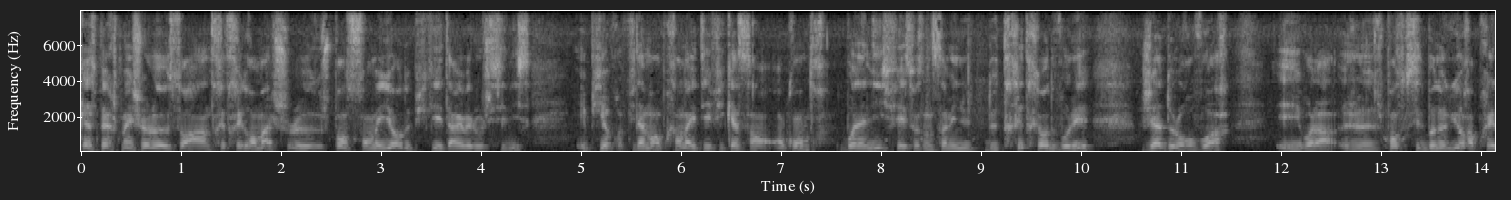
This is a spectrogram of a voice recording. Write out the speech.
Casper Schmeichel euh, sort un très très grand match, je pense son meilleur depuis qu'il est arrivé à l'OGC Nice. Et puis finalement, après, on a été efficace en, contre. Bonani fait 65 minutes de très très haute volée. J'ai hâte de le revoir. Et voilà, je, pense que c'est de bon augure après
